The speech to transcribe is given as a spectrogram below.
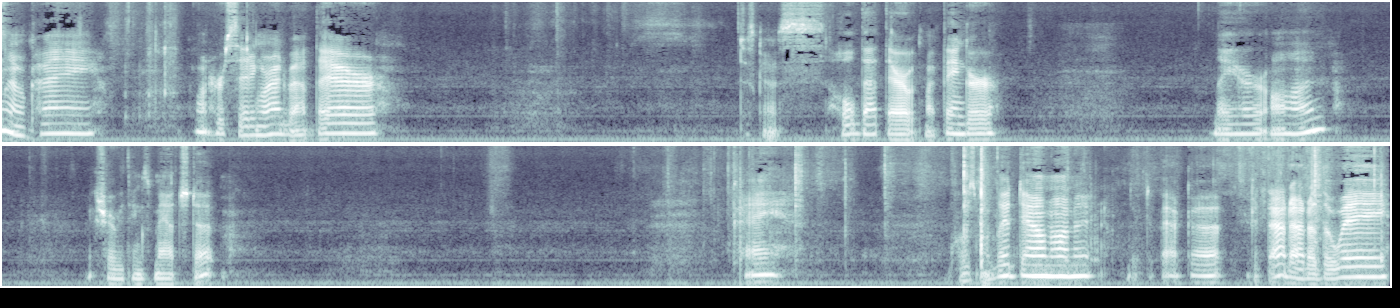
Okay. I want her sitting right about there. Just going to hold that there with my finger. Lay her on. Make sure everything's matched up. Okay close my lid down on it, lift it back up, get that out of the way.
